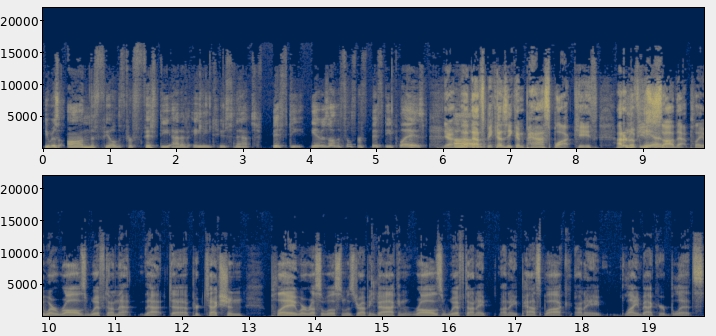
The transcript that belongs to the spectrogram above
he was on the field for 50 out of 82 snaps 50 he was on the field for 50 plays Yeah, Um, that's because he can pass block, Keith. I don't know if you can. saw that play where Rawls whiffed on that that uh, protection play where Russell Wilson was dropping back and Rawls whiffed on a on a pass block on a linebacker blitz,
